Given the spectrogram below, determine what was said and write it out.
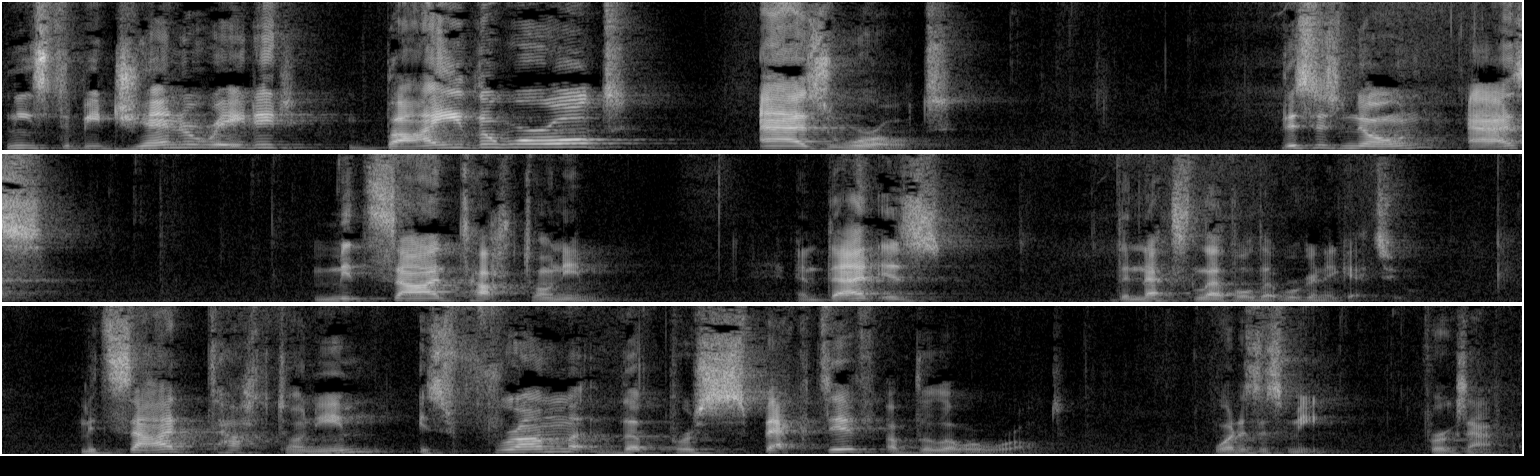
needs to be generated by the world as world. This is known as mitzad tachtonim. And that is the next level that we're going to get to. Mitzad tachtonim is from the perspective of the lower world. What does this mean? For example,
